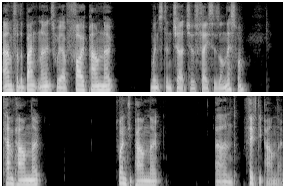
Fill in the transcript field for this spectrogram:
And for the banknotes, we have £5 note. Winston Churchill's faces on this one. £10 note. £20 note. And £50 note.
